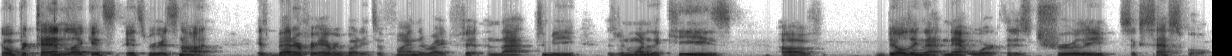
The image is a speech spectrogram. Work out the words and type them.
don't pretend like it's it's rude. It's not. It's better for everybody to find the right fit, and that to me has been one of the keys of building that network that is truly successful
